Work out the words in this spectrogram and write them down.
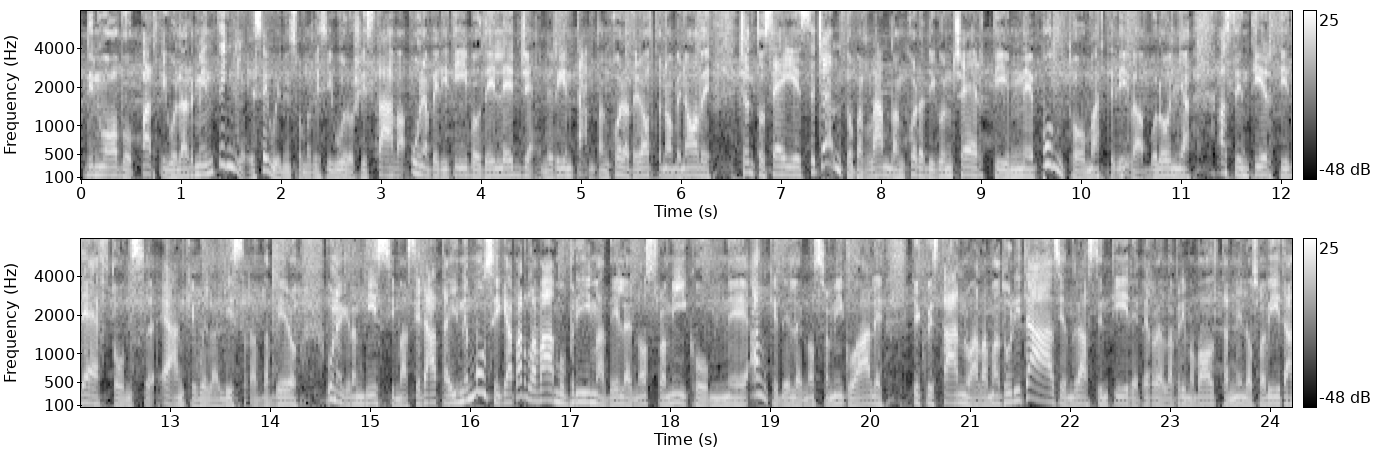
di nuovo particolarmente inglese, quindi insomma di sicuro ci stava un aperitivo del genere. Intanto ancora 3899 106 e 600 parlando ancora di concerti, punto martedì va a Bologna a sentirti Deftones e anche quella lì sarà davvero una grandissima serata in musica. Parlavamo prima del nostro amico, eh, anche del nostro amico Ale che quest'anno ha la maturità, si andrà a sentire per la prima volta nella sua vita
